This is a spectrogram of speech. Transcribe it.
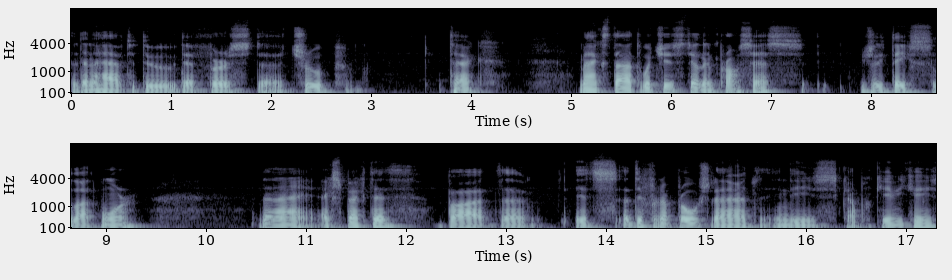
And then I have to do the first uh, troop tech maxed out, which is still in process. Usually takes a lot more than I expected, but uh, it's a different approach than I had in these couple KVKs.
